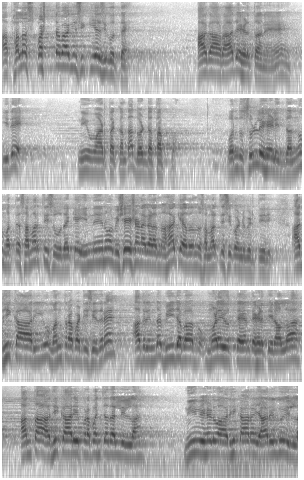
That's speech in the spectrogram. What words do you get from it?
ಆ ಫಲ ಸ್ಪಷ್ಟವಾಗಿ ಸಿಕ್ಕಿಯೇ ಸಿಗುತ್ತೆ. ಆಗ ಆ ರಾಜ ಹೇಳ್ತಾನೆ, ಇದೇ ನೀವು ಮಾಡ್ತಕ್ಕಂಥ ದೊಡ್ಡ ತಪ್ಪು. ಒಂದು ಸುಳ್ಳು ಹೇಳಿದ್ದನ್ನು ಮತ್ತೆ ಸಮರ್ಥಿಸುವುದಕ್ಕೆ ಇನ್ನೇನೋ ವಿಶೇಷಣಗಳನ್ನು ಹಾಕಿ ಅದನ್ನು ಸಮರ್ಥಿಸಿಕೊಂಡು ಬಿಡ್ತೀರಿ. ಅಧಿಕಾರಿಯು ಮಂತ್ರ ಪಠಿಸಿದರೆ ಅದರಿಂದ ಬೀಜ ಮೊಳೆಯುತ್ತೆ ಅಂತ ಹೇಳ್ತೀರಲ್ಲ ಅಂತ ಅಧಿಕಾರಿ ಪ್ರಪಂಚದಲ್ಲಿಲ್ಲ. ನೀವು ಹೇಳುವ ಅಧಿಕಾರ ಯಾರಿಗೂ ಇಲ್ಲ.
